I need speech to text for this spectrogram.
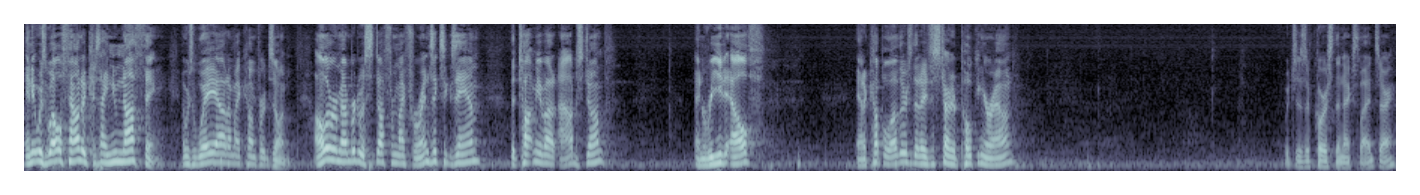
and it was well founded because I knew nothing. I was way out of my comfort zone. All I remembered was stuff from my forensics exam that taught me about objdump and readelf and a couple others that I just started poking around. Which is, of course, the next slide, sorry.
